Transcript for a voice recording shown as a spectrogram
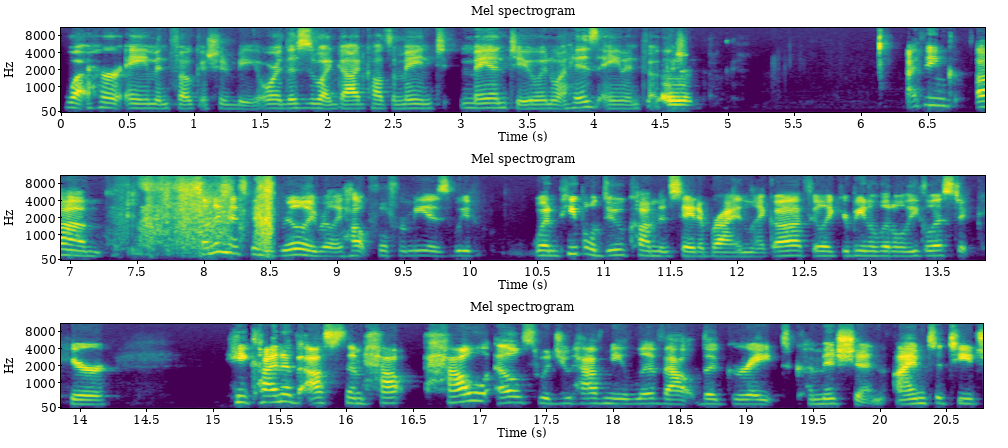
what her aim and focus should be or this is what God calls a man to, man to and what his aim and focus should I think um, something that's been really, really helpful for me is we've when people do come and say to Brian, like, "Oh, I feel like you're being a little legalistic here," he kind of asks them, "How how else would you have me live out the Great Commission? I'm to teach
